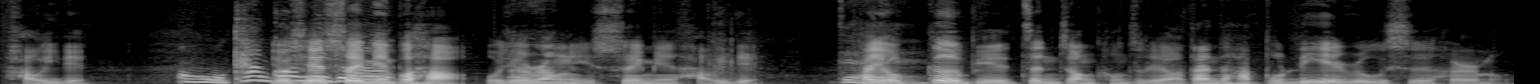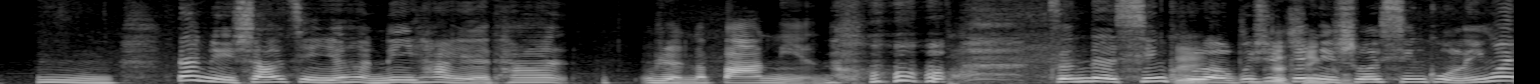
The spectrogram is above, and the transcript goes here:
好一点。哦，我看过、有那个、些睡眠不好，我就嗯让你睡眠好一点。对它有个别症状控制的药，但是它不列入是荷尔蒙。嗯，但吕小姐也很厉害耶，她忍了八年，真的辛苦了，我必须跟你说辛苦了，因为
